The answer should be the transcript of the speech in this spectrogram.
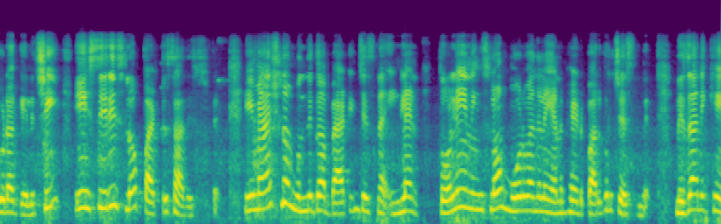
కూడా గెలిచి ఈ సిరీస్లో పట్టు సాధిస్తుంది. ఈ మ్యాచ్లో ముందుగా బ్యాటింగ్ చేసిన ఇంగ్లాండ్ తొలి ఇన్నింగ్స్లో మూడు వందల ఎనభై ఏడు పరుగులు చేసింది. నిజానికి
